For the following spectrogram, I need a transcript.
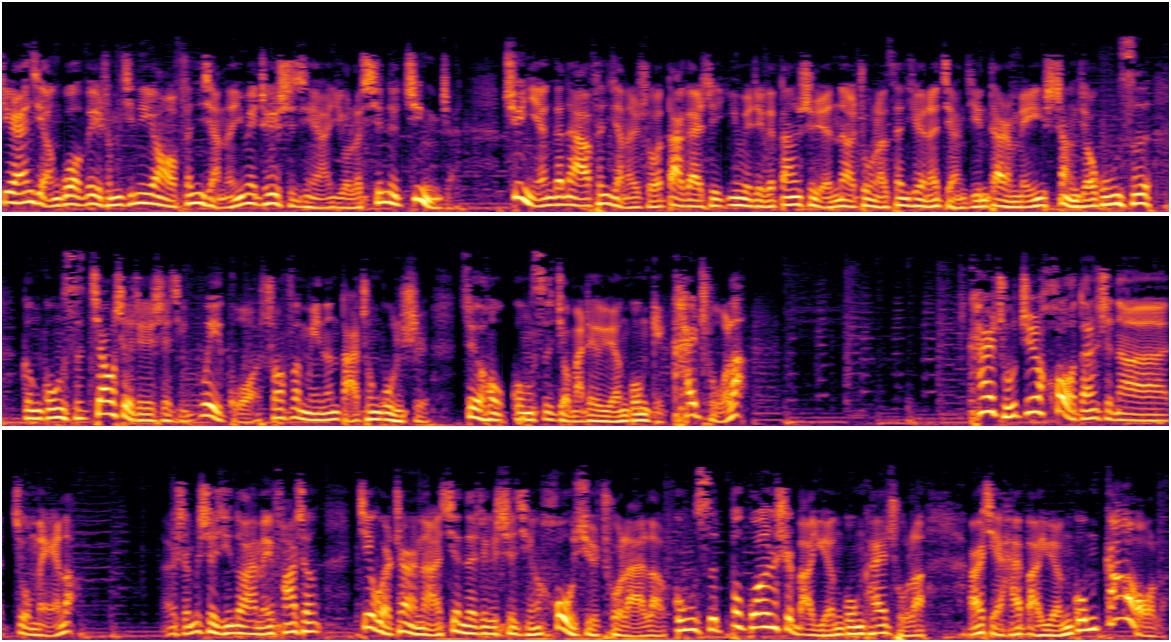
既然讲过，为什么今天要分享呢？因为这个事情啊有了新的进展。去年跟大家分享的时候，大概是因为这个当事人呢中了三千元的奖金，但是没上交公司，跟公司交涉这个事情未果，双方没能达成共识，最后公司就把这个员工给开除了。开除之后，但是呢就没了，呃，什么事情都还没发生。结果这儿呢，现在这个事情后续出来了，公司不光是把员工开除了，而且还把员工告了，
